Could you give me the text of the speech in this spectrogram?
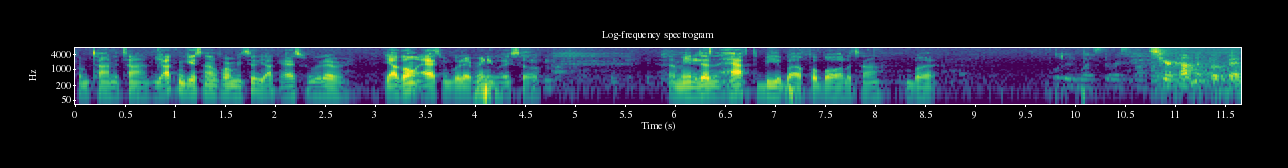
from time to time. Y'all can get something for me too. Y'all can ask me whatever. Y'all gonna ask me whatever anyway. So, I mean, it doesn't have to be about football all the time, but. Well, then what's the response to your comic book then?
